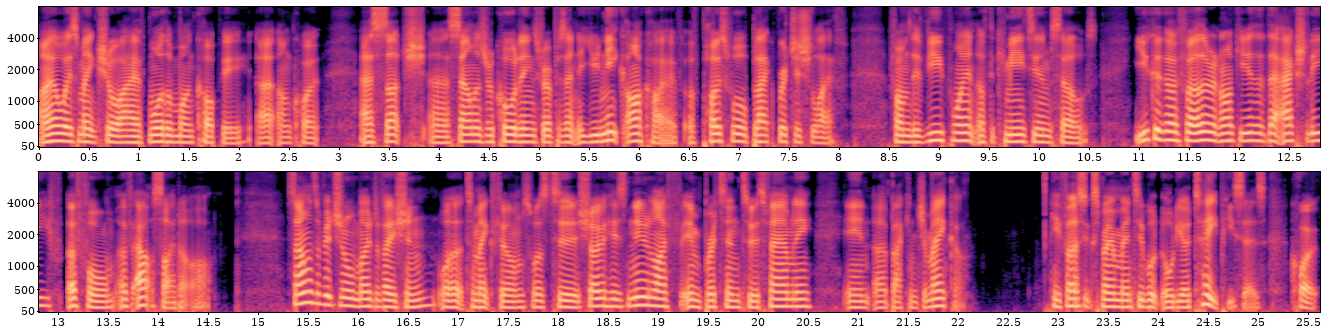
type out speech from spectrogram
I always make sure I have more than one copy, uh, unquote. As such, uh, Salma's recordings represent a unique archive of post war black British life from the viewpoint of the community themselves. You could go further and argue that they're actually a form of outsider art. Salmon's original motivation to make films was to show his new life in Britain to his family in uh, back in Jamaica. He first experimented with audio tape, he says. Quote,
